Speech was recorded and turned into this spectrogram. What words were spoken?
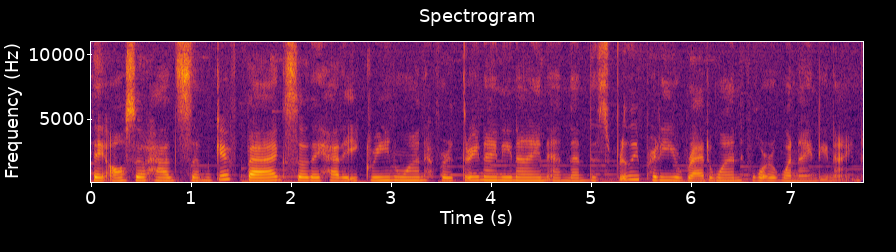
They also had some gift bags, so they had a green one for $3.99 and then this really pretty red one for $1.99.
